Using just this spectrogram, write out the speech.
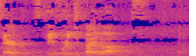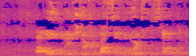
Certo? Quem for editar em lápis. Tá? Editor de equação do Word funciona também.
